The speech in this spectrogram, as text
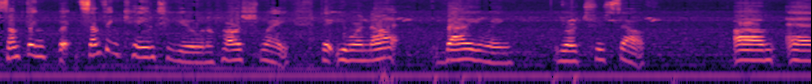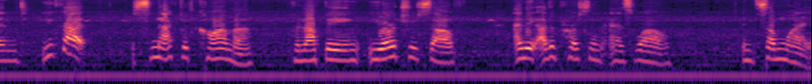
Something, but something came to you in a harsh way that you are not valuing your true self. Um, and you got smacked with karma for not being your true self and the other person as well in some way.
